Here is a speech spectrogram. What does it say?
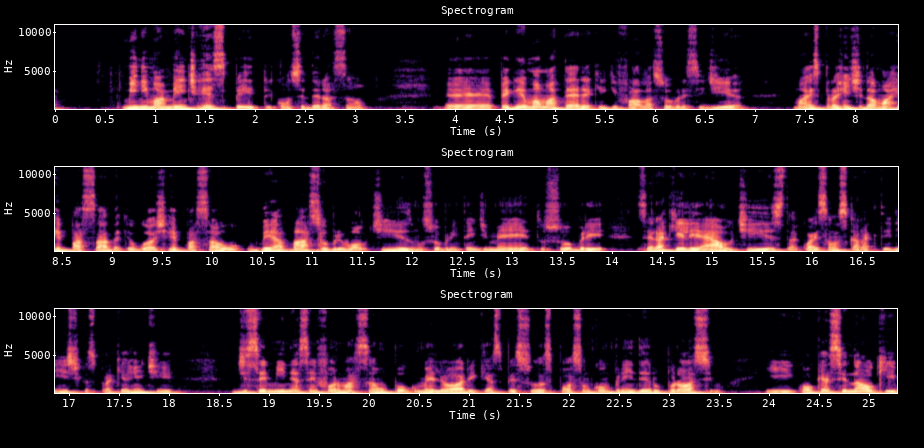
minimamente respeito e consideração. É, peguei uma matéria aqui que fala sobre esse dia, mas para a gente dar uma repassada, que eu gosto de repassar o, o beabá sobre o autismo, sobre o entendimento, sobre será que ele é autista, quais são as características, para que a gente dissemine essa informação um pouco melhor e que as pessoas possam compreender o próximo. E qualquer sinal que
